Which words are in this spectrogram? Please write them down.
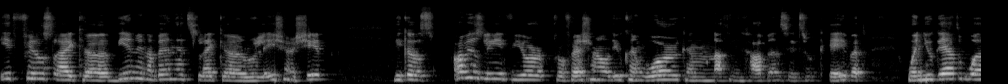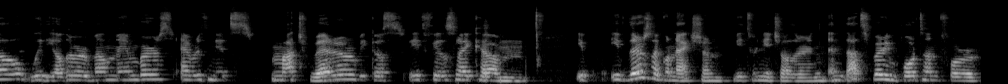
it feels like uh, being in a band, it's like a relationship because obviously if you're professional, you can work and nothing happens, it's okay. But when you get well with the other band members, everything is much better because it feels like um, if if there's a connection between each other, and, and that's very important for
